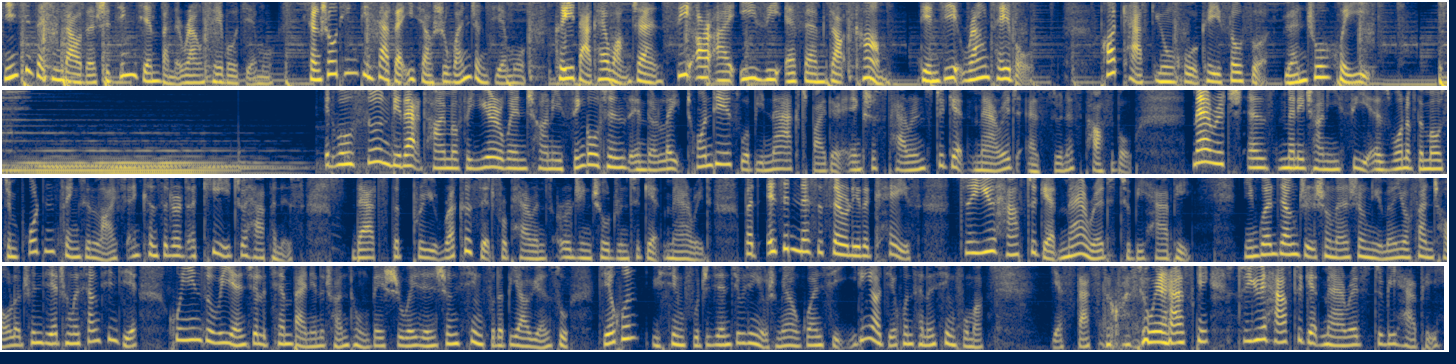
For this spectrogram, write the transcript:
您现在听到的是精简版的 Roundtable 节目。想收听并下载一小时完整节目，可以打开网站 c r i e z f m dot com，点击 Roundtable。Podcast 用户可以搜索圆桌会议。It will soon be that time of the year when Chinese singletons in their late 20s will be nagged by their anxious parents to get married as soon as possible. Marriage, as many Chinese see, is one of the most important things in life and considered a key to happiness. That's the prerequisite for parents urging children to get married. But is it necessarily the case? Do you have to get married to be happy? 年关将至，剩男剩女们又犯愁了。春节成了相亲节，婚姻作为延续了千百年的传统，被视为人生幸福的必要元素。结婚与幸福之间究竟有什么样的关系？一定要结婚才能幸福吗 ？Yes, that's the question we're asking. Do you have to get married to be happy?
